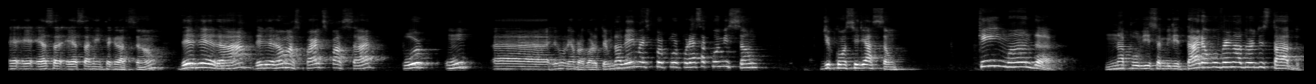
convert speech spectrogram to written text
é, é, essa, essa reintegração, deverá, deverão as partes passar por um, uh, eu não lembro agora o termo da lei, mas por, por, por essa comissão de conciliação. Quem manda na polícia militar é o governador do estado,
